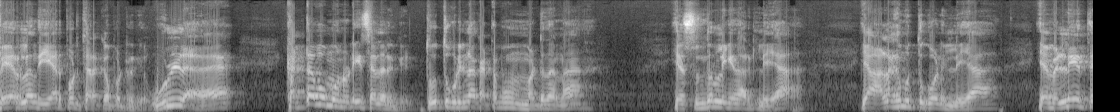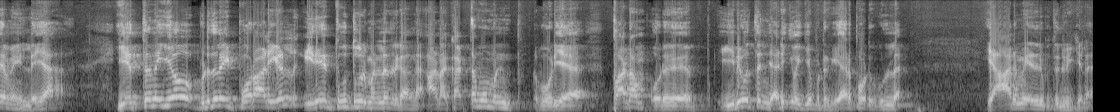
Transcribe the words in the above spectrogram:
பேரில் அந்த ஏர்போர்ட் திறக்கப்பட்டிருக்கு. உள்ள கட்டபொம்மனுடைய சிலை இருக்கு. தூத்துக்குடினா கட்டபொம்மன் மட்டும்தானா? ஏன் சுந்தரலிங்கனார் இல்லையா? ஏன் அழகமுத்துக்கோன் இல்லையா? என் வெள்ளையத்தேவன் இல்லையா? எத்தனையோ விடுதலை போராளிகள் இதே தூத்துக்குடி மண்ணில் இருக்காங்க. ஆனால் கட்டபொம்மன் உடைய படம் ஒரு இருபத்தஞ்சு அடிக்கு வைக்கப்பட்டிருக்கு ஏர்போர்ட்டுக்குள்ள யாருமே எதிர்ப்பு தெரிவிக்கல.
